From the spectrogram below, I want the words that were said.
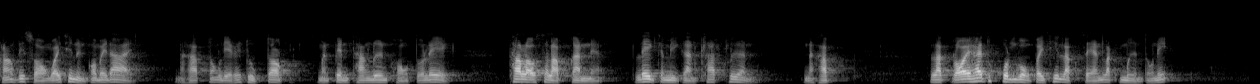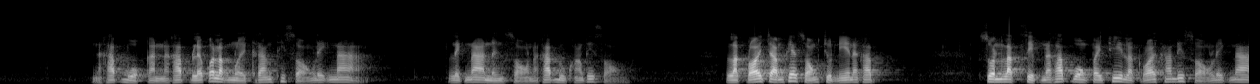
ครั้งที่ 2 ไว้ที่ 1 ก็ไม่ได้นะครับ ต้องเรียงให้ถูกต้อง มันเป็นทางเดินของตัวเลข ถ้าเราสลับกันเนี่ยเลขจะมีการคลาดเคลื่อนนะครับ หลักร้อยให้ทุกคนวงไปที่หลักแสนหลักหมื่นตรงนี้นะครับ บวกกันนะครับ แล้วก็หลักหน่วยครั้งที่ 2 เลขหน้า เลขหน้า 1 2 นะครับ ดูครั้งที่ 2 หลักร้อยจำแค่ 2 จุดนี้นะครับ ส่วนหลัก 10 นะครับ วงไปที่หลักร้อยครั้งที่ 2 เลขหน้า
